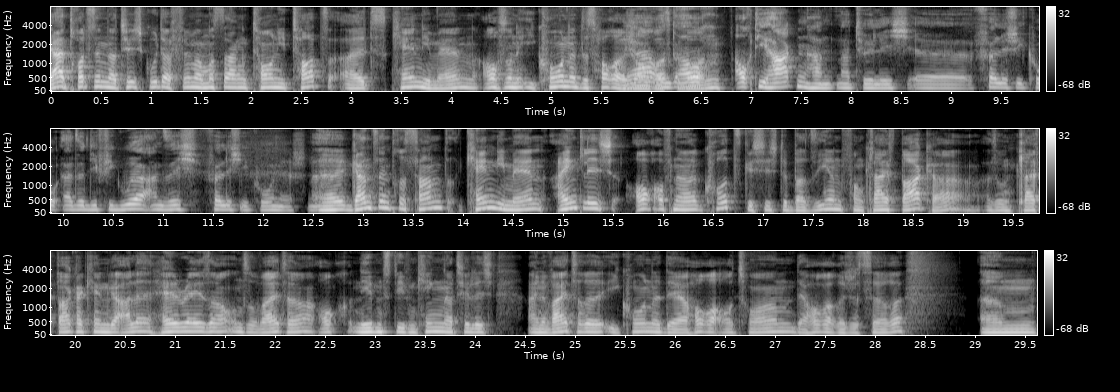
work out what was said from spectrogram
ja, trotzdem natürlich guter Film. Man muss sagen, Tony Todd als Candyman, auch so eine Ikone des Horrorgenres ja, und geworden. Auch, auch die Hakenhand natürlich äh, völlig ikonisch, also die Figur an sich völlig ikonisch. Ne? Äh, ganz interessant, Candyman eigentlich auch auf einer Kurzgeschichte basierend von Clive Barker. Also Clive Barker kennen wir alle, Hellraiser und so weiter. Auch neben Stephen King natürlich eine weitere Ikone der Horrorautoren, der Horrorregisseure. Ähm,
